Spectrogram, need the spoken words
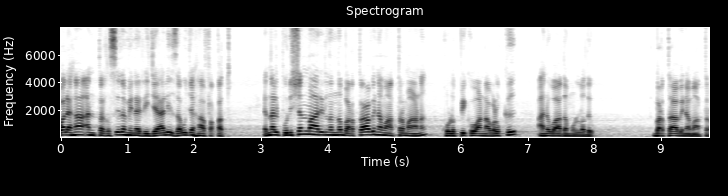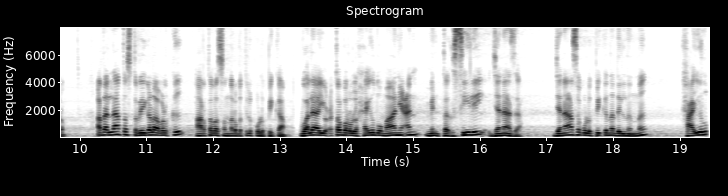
വലഹ അൻ തഹസിലമിന റിജാലി സൗജഹ ഫഖത്ത് എന്നാൽ പുരുഷന്മാരിൽ നിന്ന് ഭർത്താവിനെ മാത്രമാണ് കുളിപ്പിക്കുവാൻ അവൾക്ക് അനുവാദമുള്ളത്. ഭർത്താവിനെ മാത്രം. അതല്ലാത്ത സ്ത്രീകൾ അവൾക്ക് ആർത്തവ സന്ദർഭത്തിൽ കുളിപ്പിക്കാം. വല യുഴത്തബറുൽ ഹൈദു മാനിഅൻ മിൻ തഹ്സീലിൽ ജനാസ. ജനാസ കുളിപ്പിക്കുന്നതിൽ നിന്ന് ഹൈൽ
